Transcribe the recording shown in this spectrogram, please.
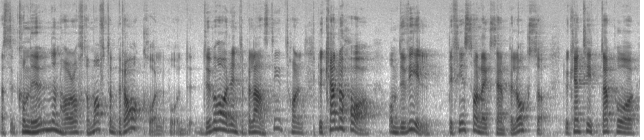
Alltså, kommunen har ofta, de har ofta bra koll på. Du, har det inte på landstinget. Har, du kan du ha om du vill. Det finns sådana exempel också. Du kan titta på,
